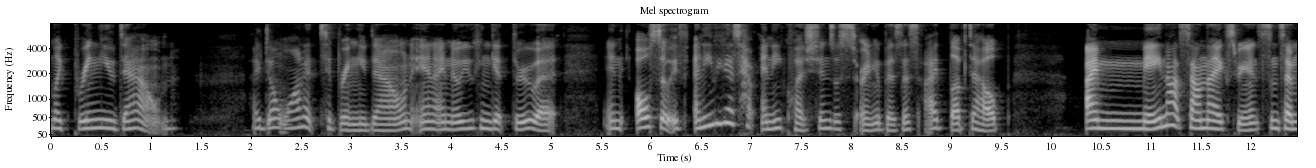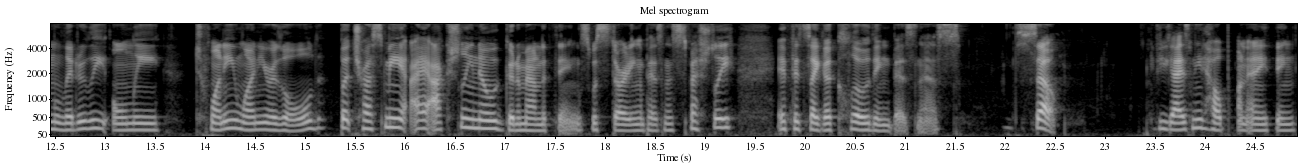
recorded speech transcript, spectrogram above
like bring you down I don't want it to bring you down, and I know you can get through it. And also, if any of you guys have any questions with starting a business, I'd love to help. I may not sound that experienced since I'm literally only 21 years old, but trust me, I actually know a good amount of things with starting a business, especially if it's like a clothing business. So, if you guys need help on anything,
